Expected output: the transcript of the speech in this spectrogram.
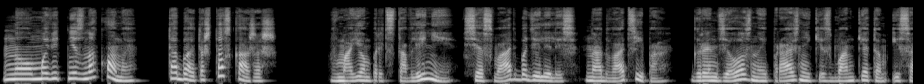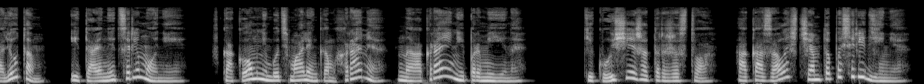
«Но мы ведь не знакомы. Табета, что скажешь?» В моем представлении все свадьбы делились на два типа. Грандиозные праздники с банкетом и салютом и тайной церемонии в каком-нибудь маленьком храме на окраине Промеины. Текущее же торжество оказалось чем-то посередине.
